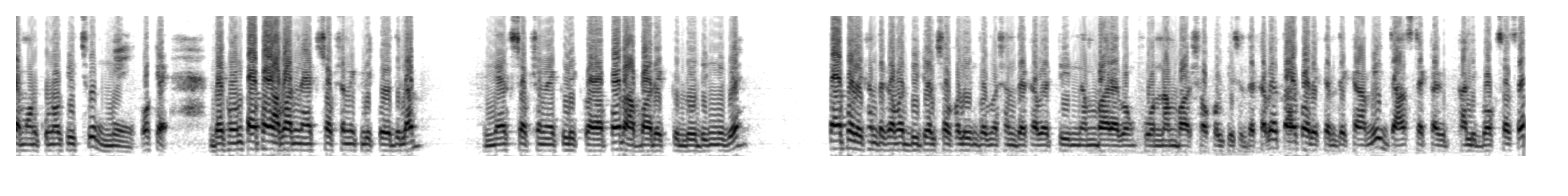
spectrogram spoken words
তেমন কোনো কিছু নেই ওকে দেখুন, তারপর আবার নেক্সট অপশনে ক্লিক করে দিলাম। নেক্সট অপশনে ক্লিক করার পর আবার একটু লোডিং নিবে। তারপর এখান থেকে আমার ডিটেল সকল ইনফরমেশন দেখাবে টিন নাম্বার এবং ফোন নাম্বার সকল কিছু দেখাবে। তারপর এখান থেকে আমি জাস্ট একটা খালি বক্স আছে।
